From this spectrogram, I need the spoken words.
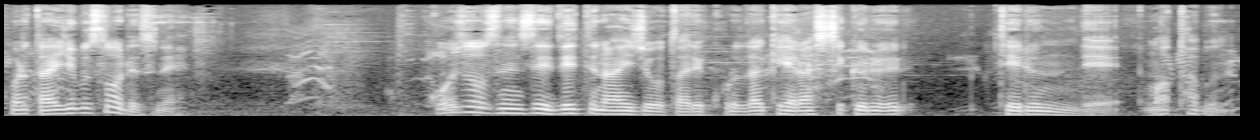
これ大丈夫そうですね。五条先生出てない状態でこれだけ減らしてくれてるんで、まあ多分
